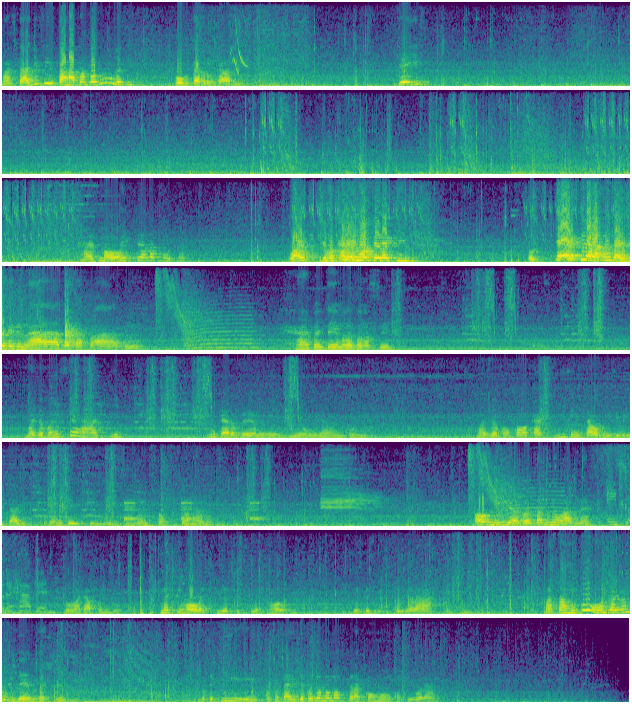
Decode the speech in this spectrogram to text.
Mas tá difícil, tá matando todo mundo esse povo tá brincado. Que isso? Mas morre, filha da puta. Uai, o cara renascendo aqui. O que, filha da puta? Isso é nada, safado. Ai, perdemos a zona C. Mas eu vou encerrar aqui. Não quero ver me, me humilhando por isso. Mas eu vou colocar aqui e tentar a visibilidade porque eu não sei se eles não estão funcionando. Ó o Ney, agora tá do meu lado, né? Tô vagabundo. Como é que rola aqui? Eu esqueci como é que rola. Eu esqueci de configurar aqui. Mas tá muito longe, olha meus dedos aqui. Vou ter que concentrar aí. Depois eu vou mostrar como configurar.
